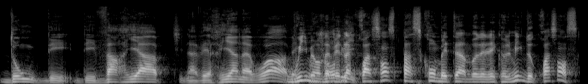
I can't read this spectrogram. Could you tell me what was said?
donc des, des variables qui n'avaient rien à voir avec Oui, mais on avait de la croissance parce qu'on mettait un modèle économique de croissance.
